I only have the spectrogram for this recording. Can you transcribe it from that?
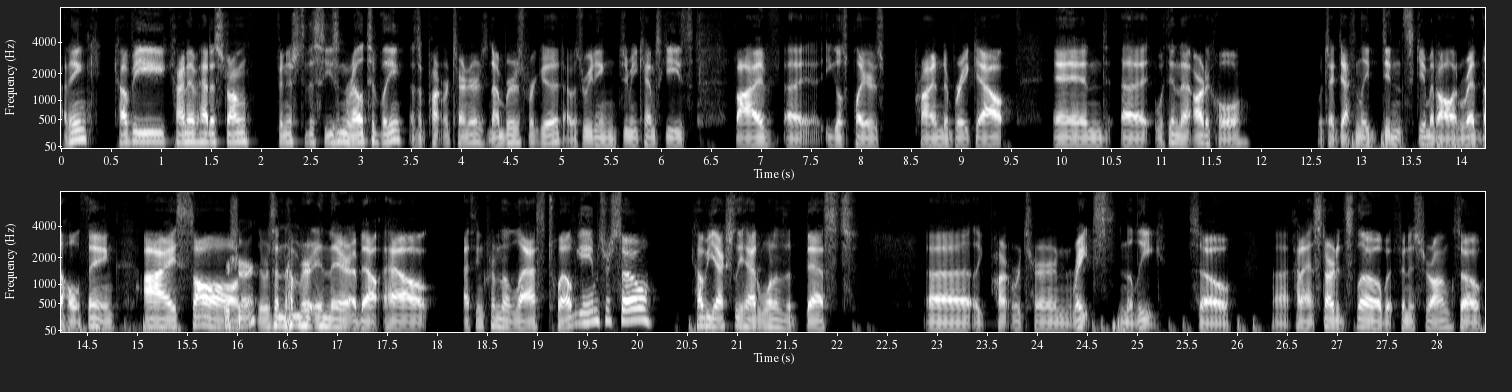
I think Covey kind of had a strong finish to the season relatively as a punt returner. His numbers were good. I was reading Jimmy Kempski's five uh, Eagles players primed to break out, and uh, within that article, which I definitely didn't skim at all and read the whole thing, I saw sure. there was a number in there about how I think from the last 12 games or so, Covey actually had one of the best uh, like punt return rates in the league. So uh, kind of started slow but finished strong. So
